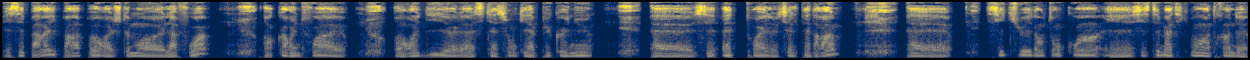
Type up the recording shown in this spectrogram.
Et c'est pareil par rapport justement à la foi. Encore une fois, euh, on redit euh, la citation qui est la plus connue, euh, c'est aide-toi et le ciel t'aidera. si tu es dans ton coin et systématiquement en train de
